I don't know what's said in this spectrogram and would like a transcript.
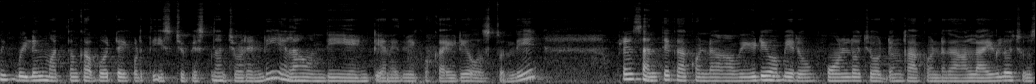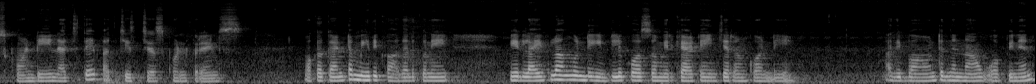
మీకు బిల్డింగ్ మొత్తం కబోర్డ్ అవి కూడా తీసి చూపిస్తున్నాను చూడండి. ఎలా ఉంది ఏంటి అనేది మీకు ఒక ఐడియా వస్తుంది. ఫ్రెండ్స్ అంతేకాకుండా వీడియో మీరు ఫోన్లో చూడడం కాకుండా లైవ్లో చూసుకోండి. నచ్చితే పర్చేస్ చేసుకోండి ఫ్రెండ్స్. ఒక గంట మీది కాదనుకుని మీరు లైఫ్ లాంగ్ ఉండి ఇంట్ల కోసం మీరు కేటాయించారనుకోండి అది బాగుంటుందని నా ఒపీనియన్.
